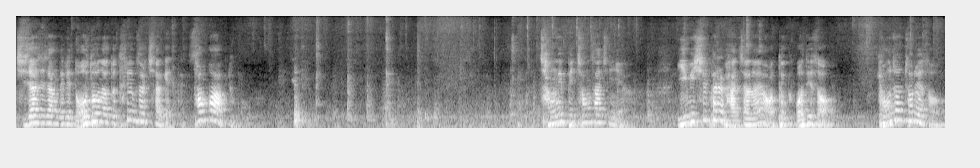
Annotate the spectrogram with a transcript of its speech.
지자체장들이 너도 나도 트랩 설치하겠대. 선거 앞두고. 장밋빛 청사진이야. 이미 실패를 봤잖아요. 어떻게 어디서? 경전철에서.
